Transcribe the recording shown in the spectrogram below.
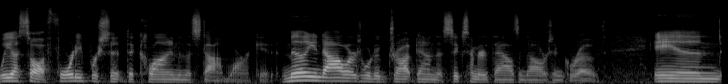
We saw a 40% decline in the stock market. A million dollars would have dropped down to $600,000 in growth. And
